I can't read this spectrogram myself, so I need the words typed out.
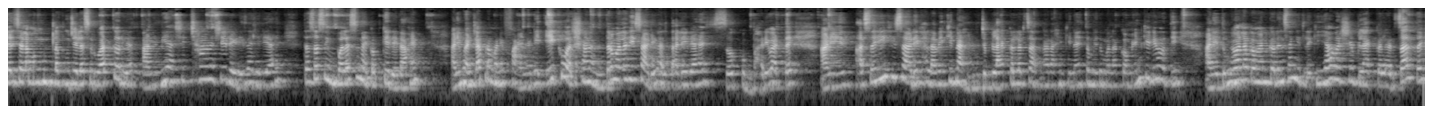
तर चला मग म्हटलं पूजेला सुरुवात करूयात. आणि मी अशी छान अशी रेडी झालेली आहे. तसं सिम्पलच मेकअप केलेला आहे. आणि म्हटल्याप्रमाणे फायनली एक वर्षानंतर मला ही साडी घालता आलेली आहे. सो खूप भारी वाटतंय. आणि असंही ही साडी घालावी की नाही म्हणजे ब्लॅक कलर चालणार आहे की नाही तर मी तुम्हाला कमेंट केली होती. आणि तुम्ही मला कमेंट करून सांगितलं की ह्या वर्षी ब्लॅक कलर चालतंय.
